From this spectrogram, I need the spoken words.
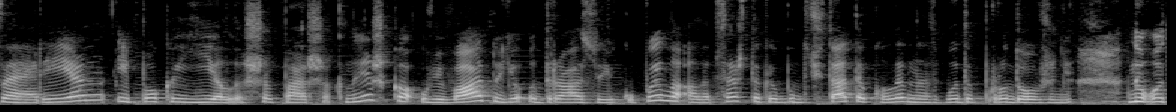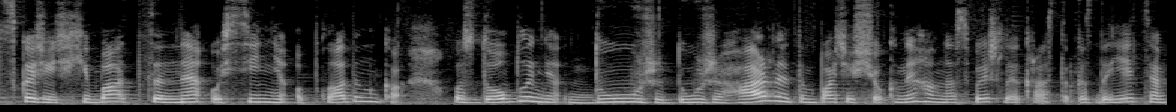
серія, і поки є лише перша книжка, у Віваду я одразу її купила, але все ж таки буду читати, коли в нас буде продовження. Ну от скажіть, хіба це не осіння обкладинка? Оздоблення дуже дуже гарне, тим паче, що книга в нас вийшла якраз таки, здається,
